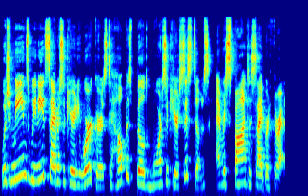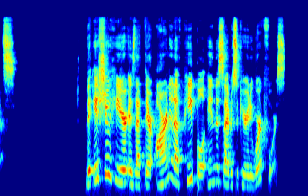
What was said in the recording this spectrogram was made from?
which means we need cybersecurity workers to help us build more secure systems and respond to cyber threats. The issue here is that there aren't enough people in the cybersecurity workforce.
